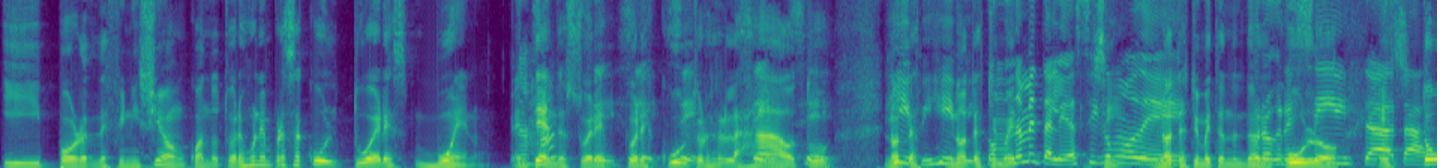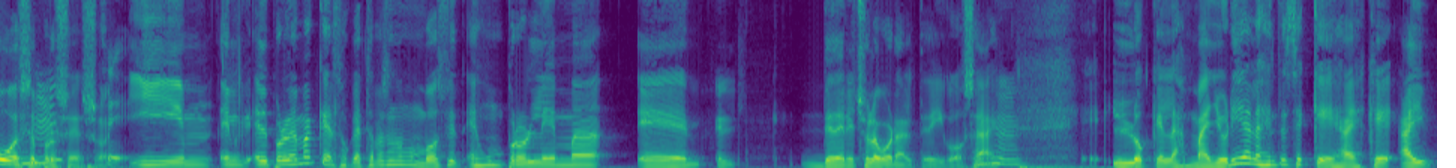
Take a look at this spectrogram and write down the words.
Y por definición, cuando tú eres una empresa cool, tú eres bueno. Ajá, ¿Entiendes? Tú eres, sí, tú eres cool, sí, tú eres relajado, sí. tú no te, Hippie, no te estoy como una mentalidad así sí, como de No te estoy metiendo en el culo. Es tal. todo ese proceso. Y mm, el, el problema que lo que está pasando con BuzzFeed es un problema eh, el- de derecho laboral, te digo. O sea, eh, lo que la mayoría de la gente se queja es que hay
